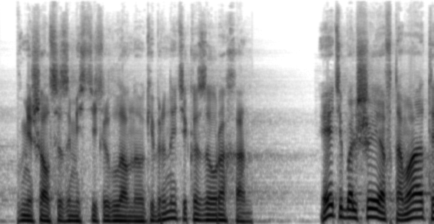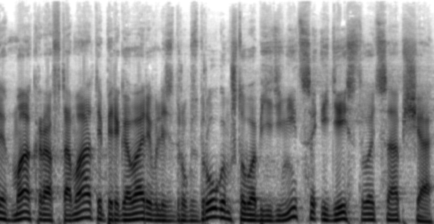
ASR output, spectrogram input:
— вмешался заместитель главного кибернетика Заурахан. Эти большие автоматы, макроавтоматы переговаривались друг с другом, чтобы объединиться и действовать сообща,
